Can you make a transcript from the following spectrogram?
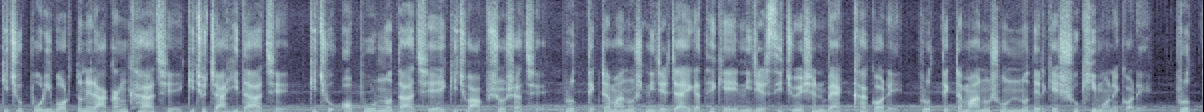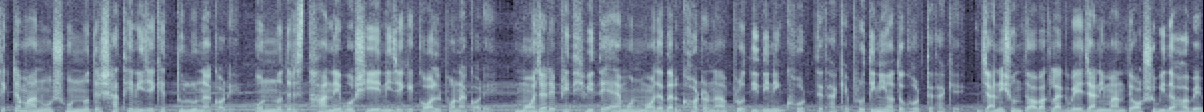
কিছু পরিবর্তনের আকাঙ্ক্ষা আছে, কিছু চাহিদা আছে, কিছু অপূর্ণতা আছে, কিছু আফসোস আছে। প্রত্যেকটা মানুষ নিজের জায়গা থেকে নিজের সিচুয়েশন ব্যাখ্যা করে। প্রত্যেকটা মানুষ অন্যদেরকে সুখী মনে করে। প্রত্যেকটা মানুষ অন্যদের সাথে নিজেকে তুলনা করে, অন্যদের স্থানে বসিয়ে নিজেকে কল্পনা করে। মজারে পৃথিবীতে এমন মজাদার ঘটনা প্রতিদিনই ঘটতে থাকে, প্রতিনিয়ত ঘটতে থাকে। জানি শুনতে অবাক লাগবে, জানি মানতে অসুবিধা হবে,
